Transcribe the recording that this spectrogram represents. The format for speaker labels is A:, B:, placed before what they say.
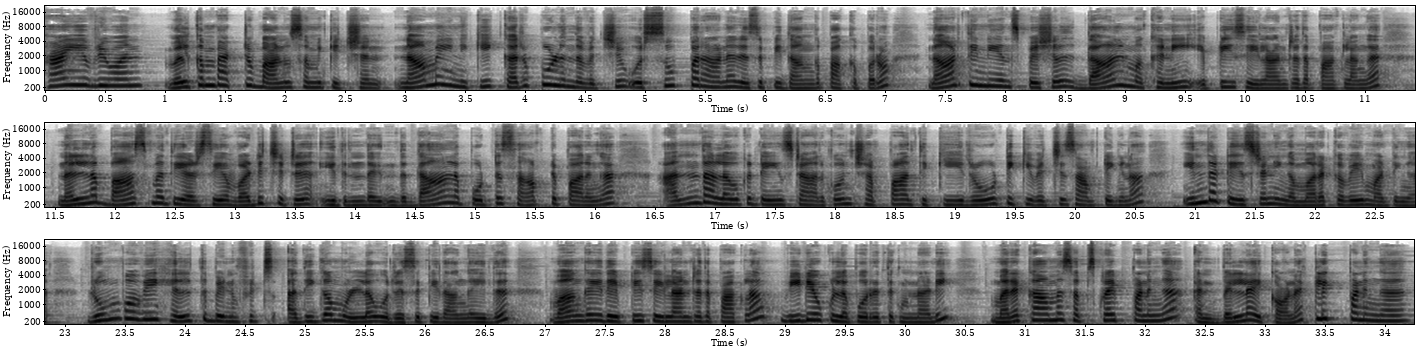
A: Hi everyone, welcome back to Bhanusamy kitchen நாம் இன்னைக்கு கருப்பு உளுந்தை வச்சு ஒரு சூப்பரான ரெசிபி தாங்க பார்க்க போகிறோம் north Indian special dal makhani எப்படி செய்யலான்றதை பார்க்கலாங்க. நல்லா பாஸ்மதி அரிசியை வடிச்சிட்டு இது இந்த இந்த தாலை போட்டு சாப்பிட்டு பாருங்கள் அந்த அளவுக்கு டேஸ்ட்டாக இருக்கும். சப்பாத்திக்கு ரோட்டிக்கு வச்சு சாப்பிட்டிங்கன்னா இந்த டேஸ்ட்டை நீங்கள் மறக்கவே மாட்டீங்க. ரொம்பவே ஹெல்த் பெனிஃபிட்ஸ் அதிகம் உள்ள ஒரு ரெசிபி தாங்க இது. வாங்க இதை எப்படி செய்யலான்றதை பார்க்கலாம். வீடியோக்குள்ளே போகிறதுக்கு முன்னாடி மறக்காமல் சப்ஸ்கிரைப் பண்ணுங்கள் அண்ட் பெல் ஐக்கானை கிளிக் பண்ணுங்கள்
